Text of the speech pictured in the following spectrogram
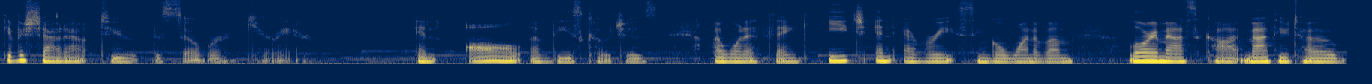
give a shout out to the Sober Curator. And all of these coaches, I want to thank each and every single one of them Lori Massicot, Matthew Taub,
